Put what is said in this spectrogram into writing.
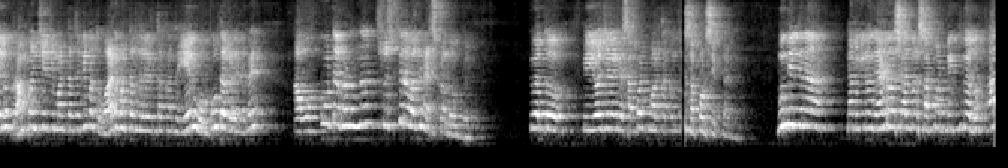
ಏನು ಗ್ರಾಮ ಪಂಚಾಯತಿ ಮಟ್ಟದಲ್ಲಿ ಮತ್ತು ವಾರ್ಡ್ ಮಟ್ಟದಲ್ಲಿ ಇರ್ತಕ್ಕಂಥ ಏನು ಒಕ್ಕೂಟಗಳಿದ್ದಾವೆ, ಆ ಒಕ್ಕೂಟಗಳನ್ನು ಸುಸ್ಥಿರವಾಗಿ ನಡೆಸ್ಕೊಂಡು ಹೋಗ್ಬೇಕು. ಇವತ್ತು ಈ ಯೋಜನೆಗೆ ಸಪೋರ್ಟ್ ಮಾಡ್ತಕ್ಕಂಥ ಸಪೋರ್ಟ್ ಸಿಗ್ತದೆ ಮುಂದಿನ ದಿನ ನಮಗೆ ಇನ್ನೊಂದು ಎರಡು ವರ್ಷ ಆದ್ಮೇಲೆ ಸಪೋರ್ಟ್ ನಿಂತ ಮೇಲೂ ಆ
